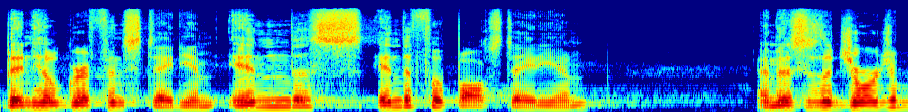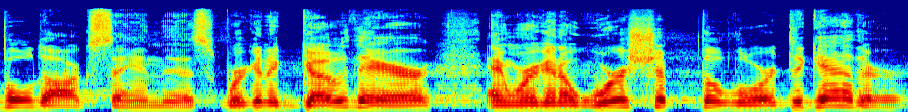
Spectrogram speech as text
Ben Hill Griffin Stadium in the, in the football stadium. And this is the Georgia Bulldogs saying this. We're going to go there and we're going to worship the Lord together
